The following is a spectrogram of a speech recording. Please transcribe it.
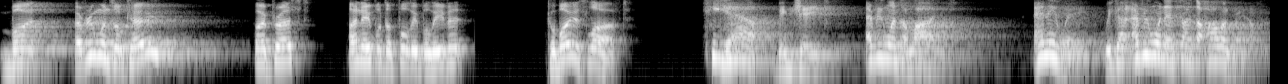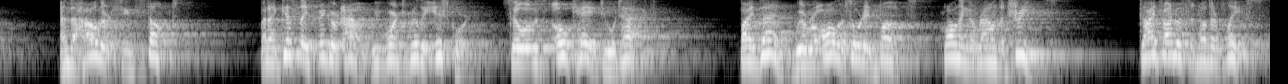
But everyone's okay? I pressed, unable to fully believe it. Tobias laughed. yeah, Big Jake. Everyone's alive. Anyway, we got everyone inside the hologram, and the Howlers seemed stumped. But I guess they figured out we weren't really Iskoort, so it was okay to attack. By then, we were all assorted bugs, crawling around the trees. Guide found us another place.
